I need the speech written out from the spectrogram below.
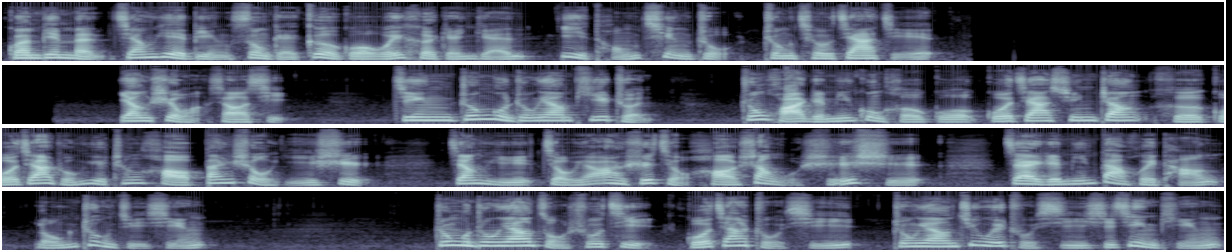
官兵们将月饼送给各国维和人员，一同庆祝中秋佳节。央视网消息，经中共中央批准，中华人民共和国国家勋章和国家荣誉称号颁授仪式将于九月二十九号上午十时在人民大会堂隆重举行。中共中央总书记、国家主席、中央军委主席习近平。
